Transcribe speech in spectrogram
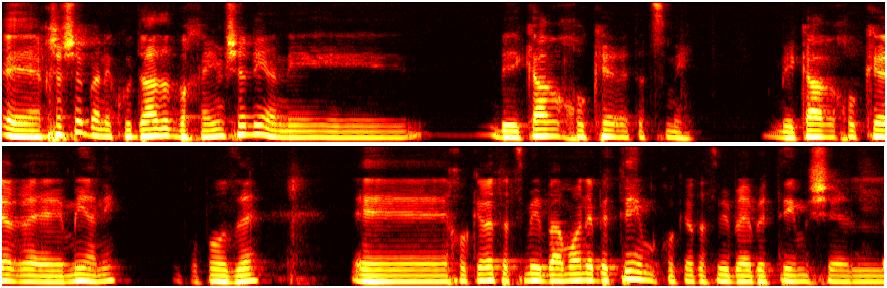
אה, אני חושב שבנקודה הזאת בחיים שלי אני בעיקר חוקר את עצמי. בעיקר חוקר אה, מי אני אפרופו זה. אה, חוקר את עצמי בהמון היבטים חוקר את עצמי בהיבטים של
